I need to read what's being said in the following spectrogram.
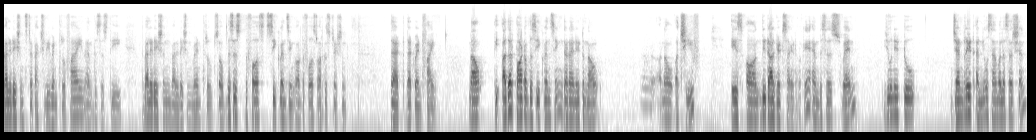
validation step actually went through fine and this is the, the validation validation went through. So this is the first sequencing or the first orchestration that that went fine. Now the other part of the sequencing that I need to now uh, now achieve is on the target side okay? And this is when you need to generate a new SAML assertion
